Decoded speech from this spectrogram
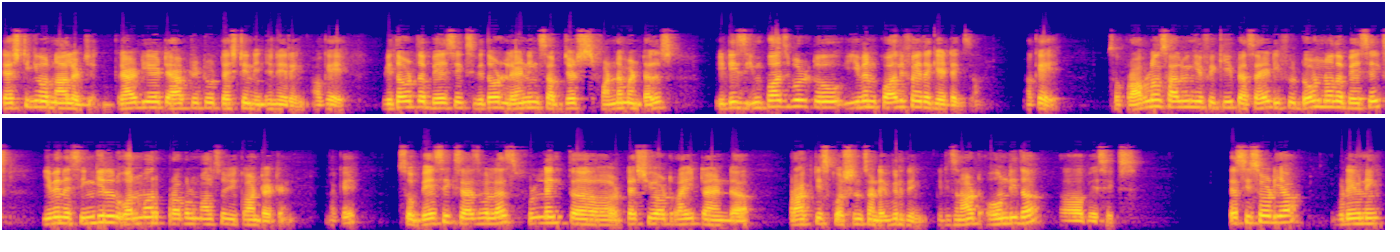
testing your knowledge, graduate aptitude test in engineering. Okay. Without the basics, without learning subjects fundamentals, it is impossible to even qualify the GATE exam. Okay. So problem solving, if you keep aside, if you don't know the basics, even a single one mark problem also you can't attend. Okay. So basics as well as full length uh, test you have to write and uh, practice questions and everything. It is not only the uh, basics. Yes, Sisodia, good evening.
